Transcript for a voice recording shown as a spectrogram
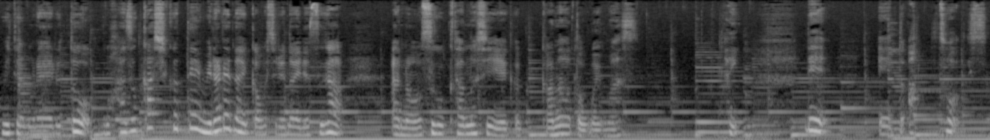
見てもらえるともう恥ずかしくて見られないかもしれないですがあのすごく楽しい映画かなと思います。はい、で、えーと、あそうです、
